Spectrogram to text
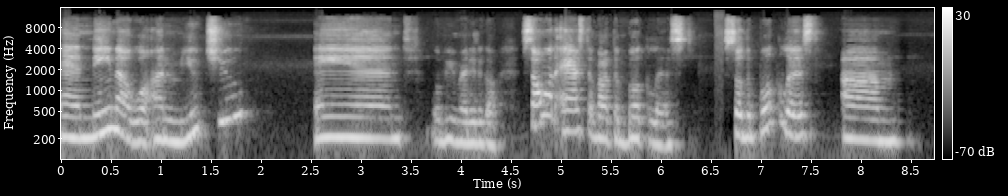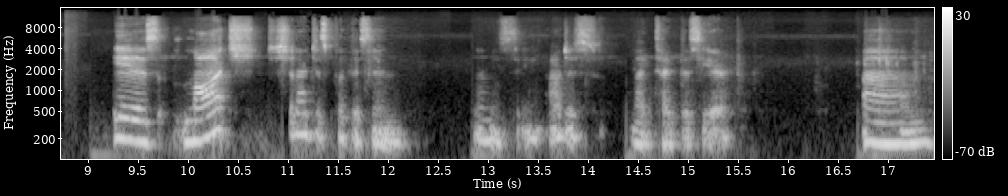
and Nina will unmute you, and we'll be ready to go. Someone asked about the book list. So the book list um, is launch. Should I just put this in? Let me see. I'll just like type this here. Um,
